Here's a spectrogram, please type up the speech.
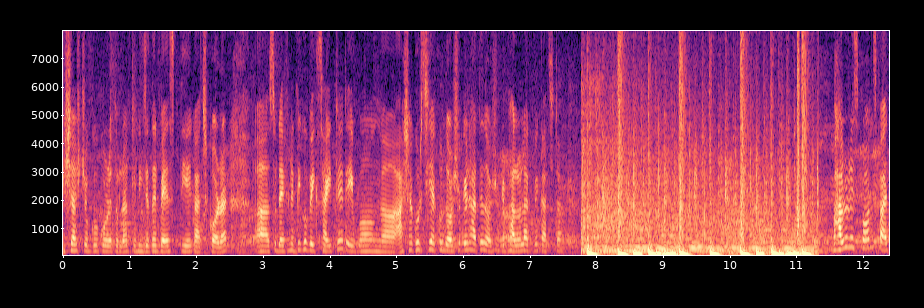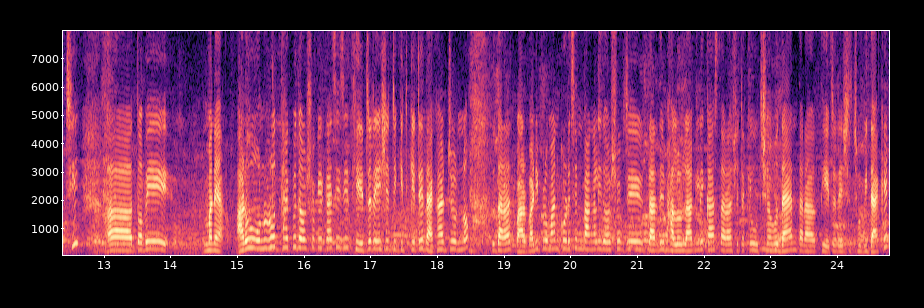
বিশ্বাসযোগ্য করে তোলার, তো নিজেদের বেস্ট দিয়ে কাজ করার। সো ডেফিনেটলি খুব এক্সাইটেড এবং আশা করছি এখন দর্শকের হাতে দর্শকের ভালো লাগবে কাজটা। ভালো রেসপন্স পাচ্ছি। তবে মানে আরও অনুরোধ থাকবে দর্শকের কাছে যে থিয়েটারে এসে টিকিট কেটে দেখার জন্য। তো তারা বারবারই প্রমাণ করেছেন বাঙালি দর্শক যে তাদের ভালো লাগলে কাজ, তারা সেটাকে উৎসাহ দেন, তারা থিয়েটারে এসে ছবি দেখেন।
